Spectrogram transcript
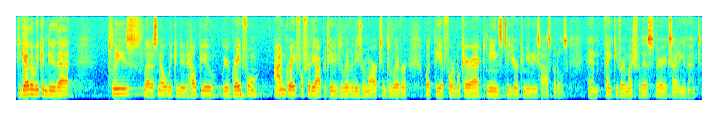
Together we can do that. Please let us know what we can do to help you. We are grateful. I'm grateful for the opportunity to deliver these remarks and deliver what the Affordable Care Act means to your community's hospitals. And thank you very much for this very exciting event.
